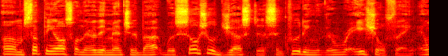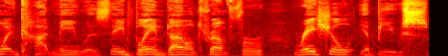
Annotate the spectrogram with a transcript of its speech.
Um, something else on there they mentioned about was social justice, including the racial thing. And what got me was they blamed Donald Trump for racial abuse,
